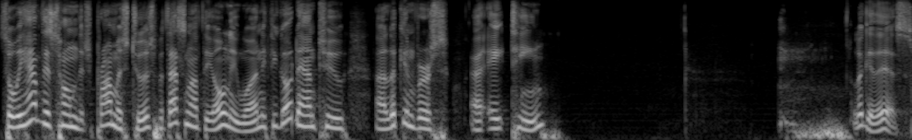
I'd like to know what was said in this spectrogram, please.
So we have this home that's promised to us, but that's not the only one. If you go down to, uh, look in verse uh, 18, look at this.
